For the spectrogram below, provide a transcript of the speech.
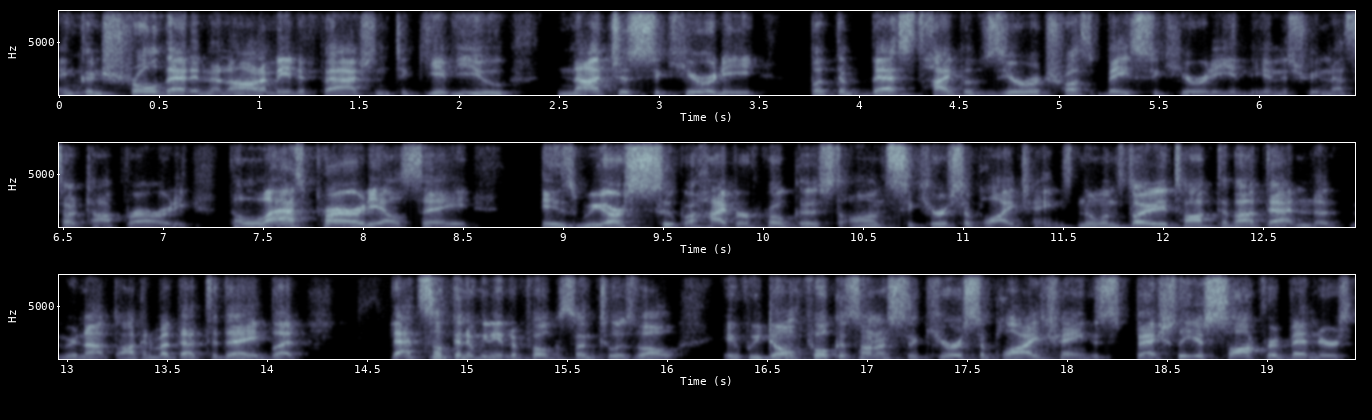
and control that in an automated fashion to give you not just security, but the best type of zero trust based security in the industry. And that's our top priority. The last priority I'll say is we are super hyper focused on secure supply chains. No one's already talked about that, and we're not talking about that today, but that's something that we need to focus on too as well. If we don't focus on a secure supply chain, especially your software vendors,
